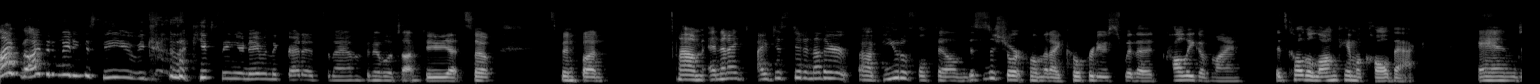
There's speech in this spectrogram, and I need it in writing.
I've, I've been waiting to see you because I keep seeing your name in the credits and I haven't been able to talk to you yet. So it's been fun. Um, and then I, I just did another uh, beautiful film. This is a short film that I co-produced with a colleague of mine. It's called Along Came a Callback. And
